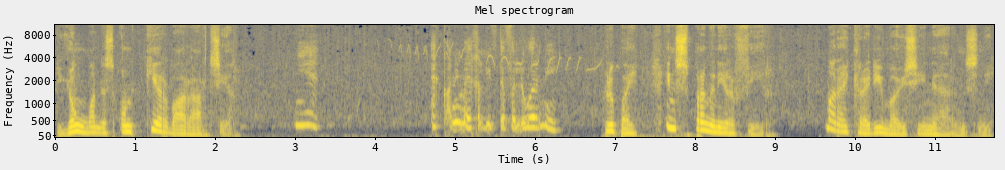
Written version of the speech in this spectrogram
Die jong man is onkeerbaar hartseer. Kan nie my geliefde verloor nie. Roep hy en spring in die rivier. Maar hy kry die muisie nêrens nie.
